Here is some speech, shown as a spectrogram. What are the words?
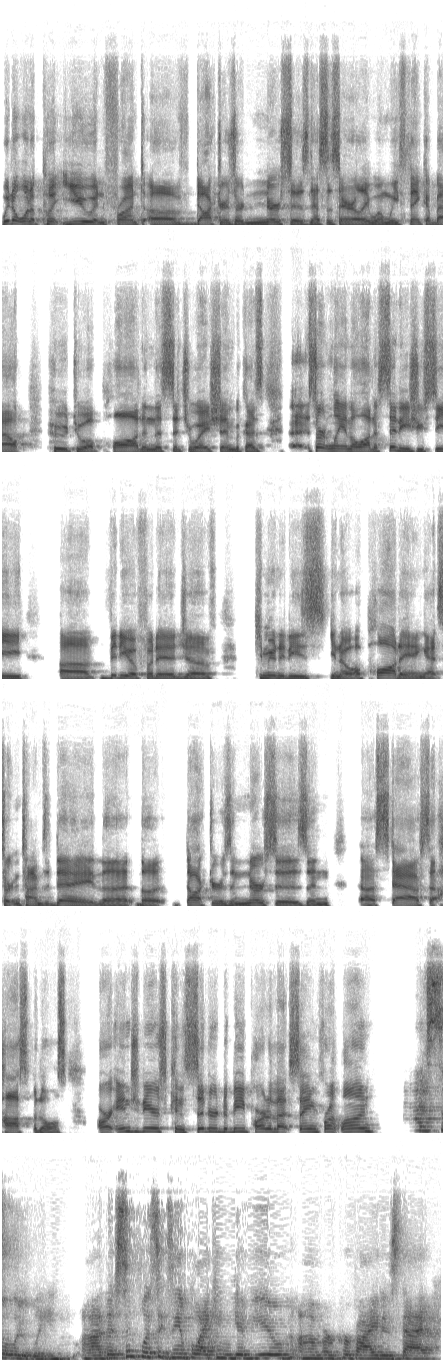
we don't want to put you in front of doctors or nurses necessarily when we think about who to applaud in this situation. Because uh, certainly in a lot of cities, you see uh, video footage of communities, you know, applauding at certain times of day the the doctors and nurses and uh, staffs at hospitals. Are engineers considered to be part of that same front line? Absolutely. Uh, the simplest example I can give you um, or provide is that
